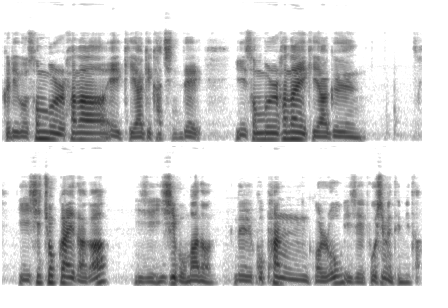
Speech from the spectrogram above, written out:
그리고 선물 하나의 계약의 가치인데 이 선물 하나의 계약은 이 시초가에다가 이제 25만 원을 곱한 걸로 이제 보시면 됩니다.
